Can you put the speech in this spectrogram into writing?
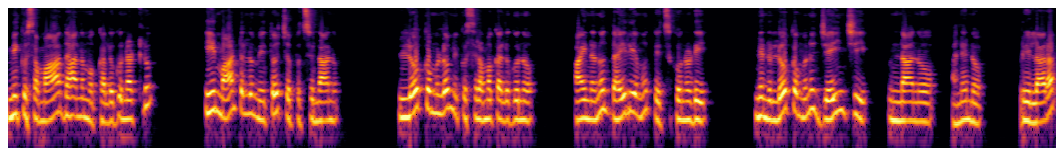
మీకు సమాధానము కలుగునట్లు ఈ మాటలు మీతో చెప్పుచున్నాను. లోకములో మీకు శ్రమ కలుగును. ఆయనను ధైర్యము తెచ్చుకొనుడి. నేను లోకమును జయించి ఉన్నాను అనెను. ప్రిలారా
